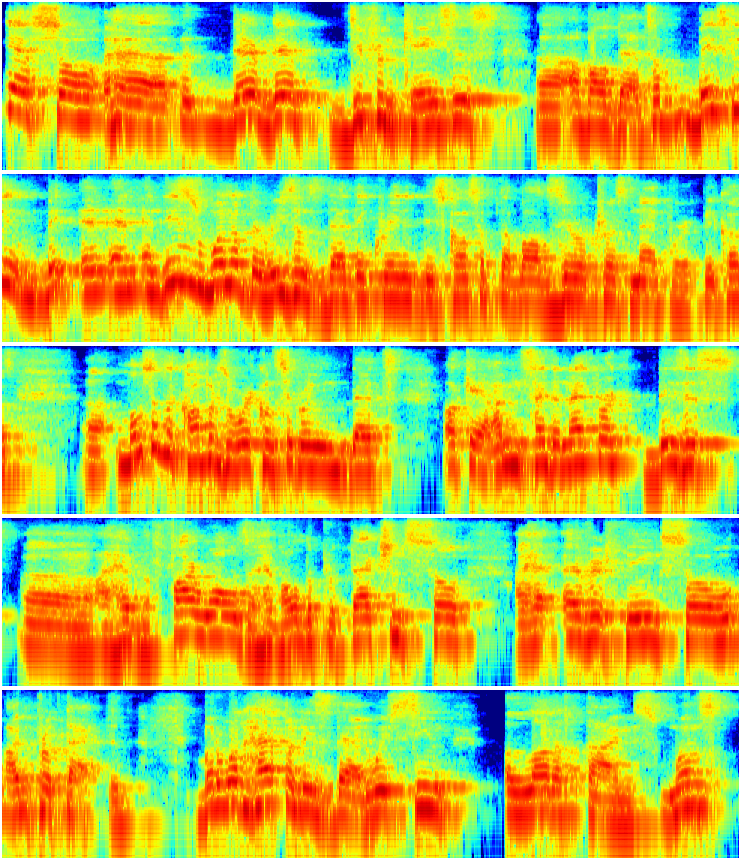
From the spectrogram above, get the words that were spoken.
Yeah, so uh, there, there are different cases uh, about that. So basically, and, and this is one of the reasons that they created this concept about zero trust network, because uh, most of the companies were considering that, okay, I'm inside the network. This is, uh, I have the firewalls, I have all the protections, so I have everything, so I'm protected. But what happened is that we've seen a lot of times once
